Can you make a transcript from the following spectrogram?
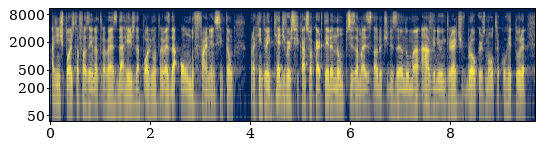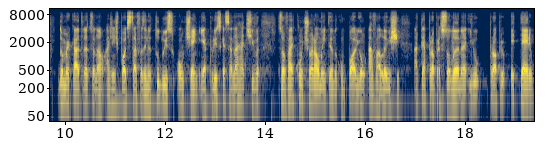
a gente pode estar fazendo através da rede da Polygon, através da Ondo Finance. Então, para quem também quer diversificar sua carteira, não precisa mais estar utilizando uma Avenue Interactive Brokers, uma outra corretora do mercado tradicional. A gente pode estar fazendo tudo isso on-chain. E é por isso que essa narrativa só vai continuar aumentando com Polygon, Avalanche, até a própria Solana e o próprio Ethereum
